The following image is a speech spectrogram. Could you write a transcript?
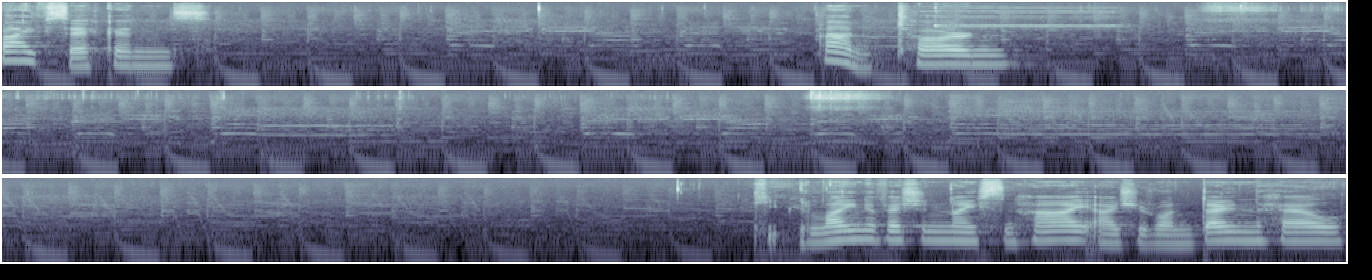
Five seconds and turn. Keep your line of vision nice and high as you run down the hill.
